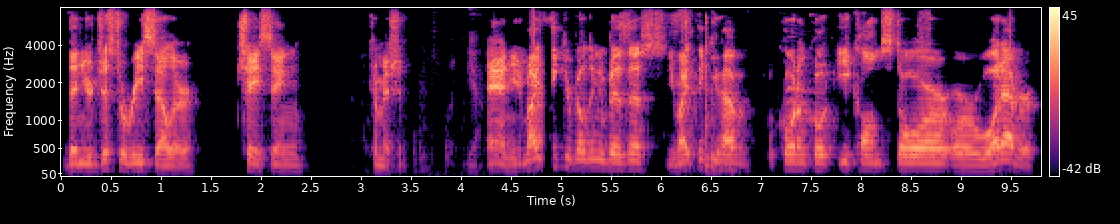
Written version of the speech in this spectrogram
then you're just a reseller chasing commission. Yeah. And you might think you're building a business, you might think you have a quote unquote e-com store or whatever,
